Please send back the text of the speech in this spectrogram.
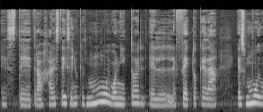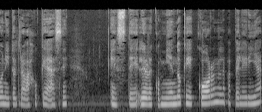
este, trabajar este diseño que es muy bonito, el, el efecto que da, es muy bonito el trabajo que hace. Este, les recomiendo que corran a la papelería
